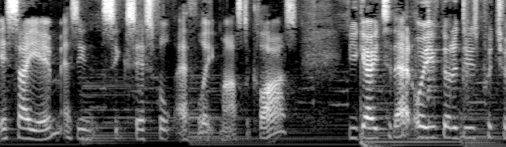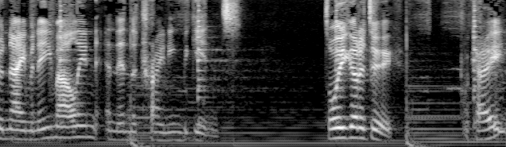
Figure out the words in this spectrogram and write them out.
S-A-M, as in Successful Athlete Masterclass. If you go to that, all you've got to do is put your name and email in, and then the training begins. That's all you got to do. Okay?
